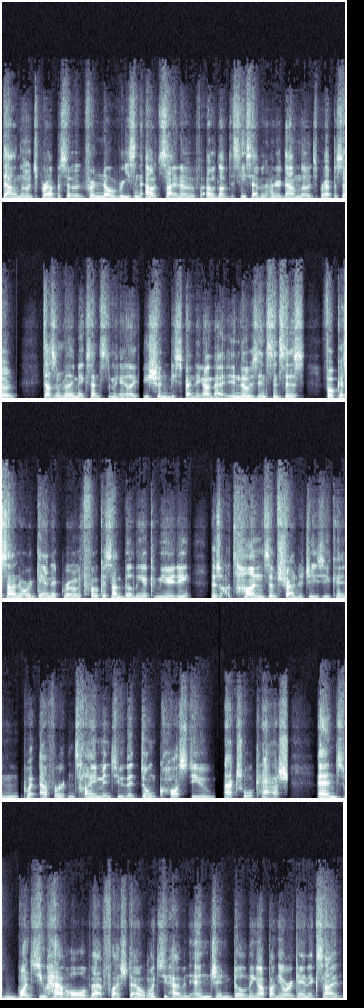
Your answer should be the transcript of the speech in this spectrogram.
downloads per episode for no reason outside of I would love to see 700 downloads per episode doesn't really make sense to me. Like you shouldn't be spending on that. In those instances, focus on organic growth, focus on building a community. There's tons of strategies you can put effort and time into that don't cost you actual cash. And once you have all of that fleshed out, once you have an engine building up on the organic side,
